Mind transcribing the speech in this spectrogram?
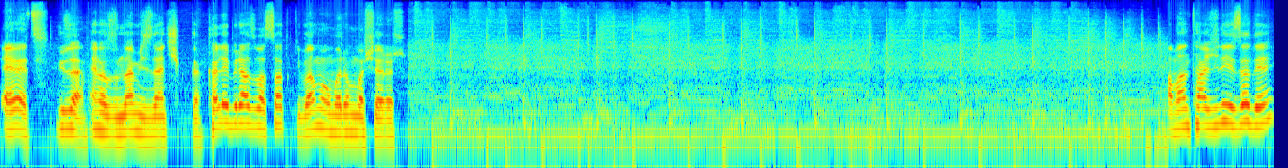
Evet, güzel. En azından bizden çıktı. Kale biraz vasat gibi ama umarım başarır. Avantajlıyız hadi.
